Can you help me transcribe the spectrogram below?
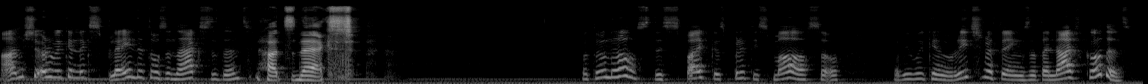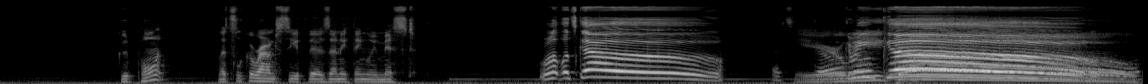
I'm sure we can explain it was an accident. What's next? But who knows? This spike is pretty small, so maybe we can reach for things that a knife couldn't. Good point. Let's look around to see if there's anything we missed. Well, let's go! Let's Here go. we we go! Oh.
